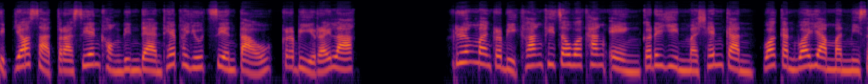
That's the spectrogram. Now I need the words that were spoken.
สิบยอดศาสตราเซียนของดินแดนเทพยุทธเซียนเต๋ากระบี่ไร้ลักษณ์เรื่องมันกระบี่คลั่งที่เจ้าว่าข้างเองก็ได้ยินมาเช่นกัน ว่ากันว่ายามมันมีส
